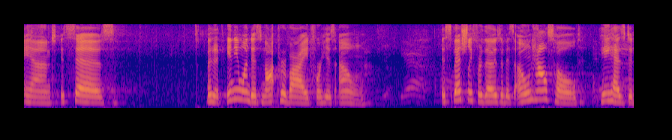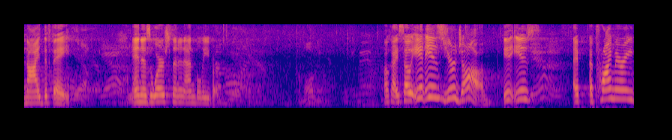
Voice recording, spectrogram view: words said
And it says, But if anyone does not provide for his own, especially for those of his own household, he has denied the faith and is worse than an unbeliever. Come on now. Okay, so it is your job. It is a, a primary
